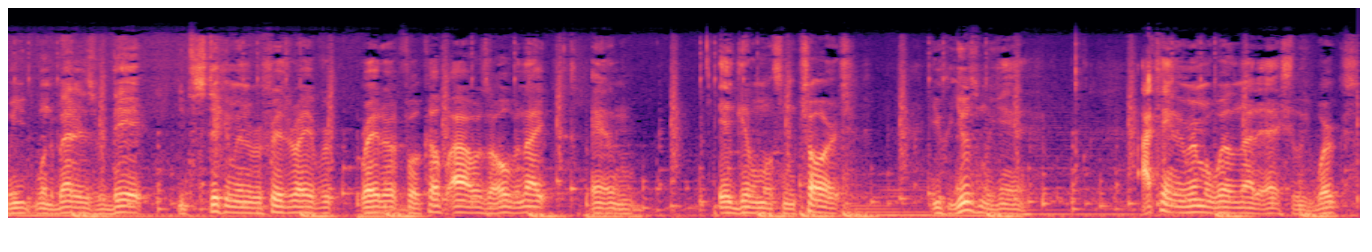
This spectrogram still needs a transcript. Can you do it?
When you, when the batteries were dead, you stick them in the refrigerator for a couple hours or overnight, and it give them some charge you can use them again. I can't remember whether or not it actually works,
